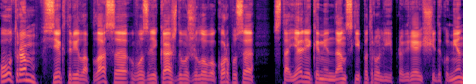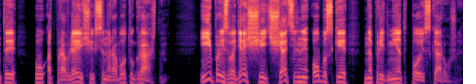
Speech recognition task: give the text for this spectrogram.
Утром в секторе Лапласа возле каждого жилого корпуса стояли комендантские патрули, проверяющие документы у отправляющихся на работу граждан и производящие тщательные обыски на предмет поиска оружия.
